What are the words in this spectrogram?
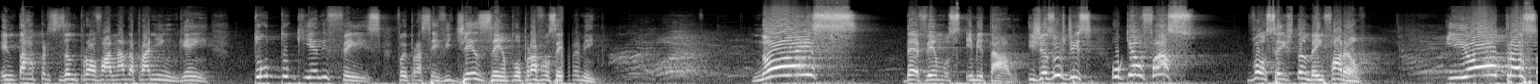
Ele não estava precisando provar nada para ninguém. Tudo que ele fez foi para servir de exemplo para você e para mim. Nós devemos imitá-lo. E Jesus disse: O que eu faço, vocês também farão e outras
